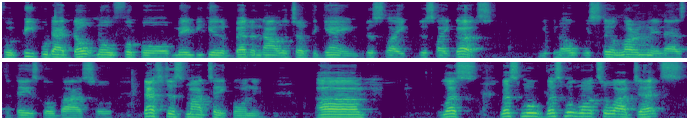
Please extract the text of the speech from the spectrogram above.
for people that don't know football, maybe get a better knowledge of the game, just like just like us. You know, we're still learning as the days go by. So that's just my take on it. Um, let's let's move let's move on to our Jets.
